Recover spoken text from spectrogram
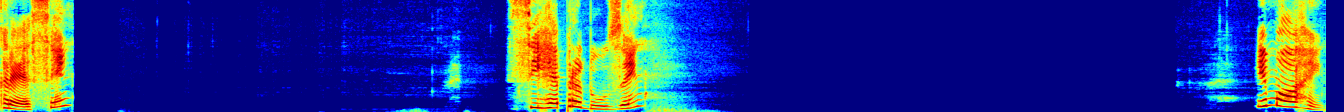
crescem, se reproduzem e morrem.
